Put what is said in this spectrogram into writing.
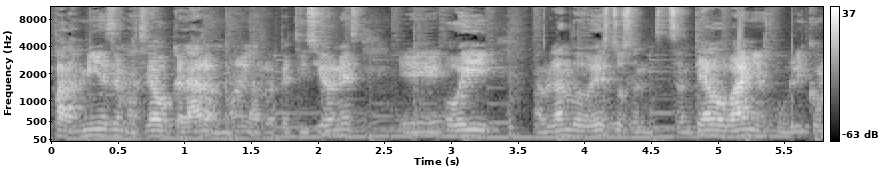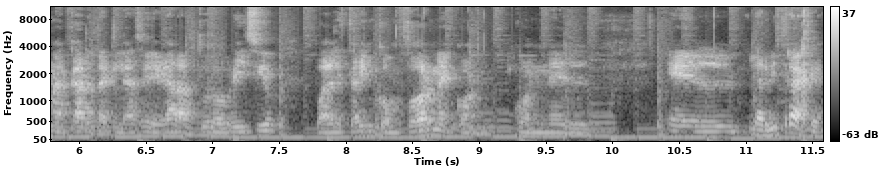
para mí es demasiado claro, ¿no? En las repeticiones. Eh, hoy, hablando de esto, Santiago Baños publica una carta que le hace llegar a Arturo Bricio al estar inconforme con, con el, el, el, arbitraje.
